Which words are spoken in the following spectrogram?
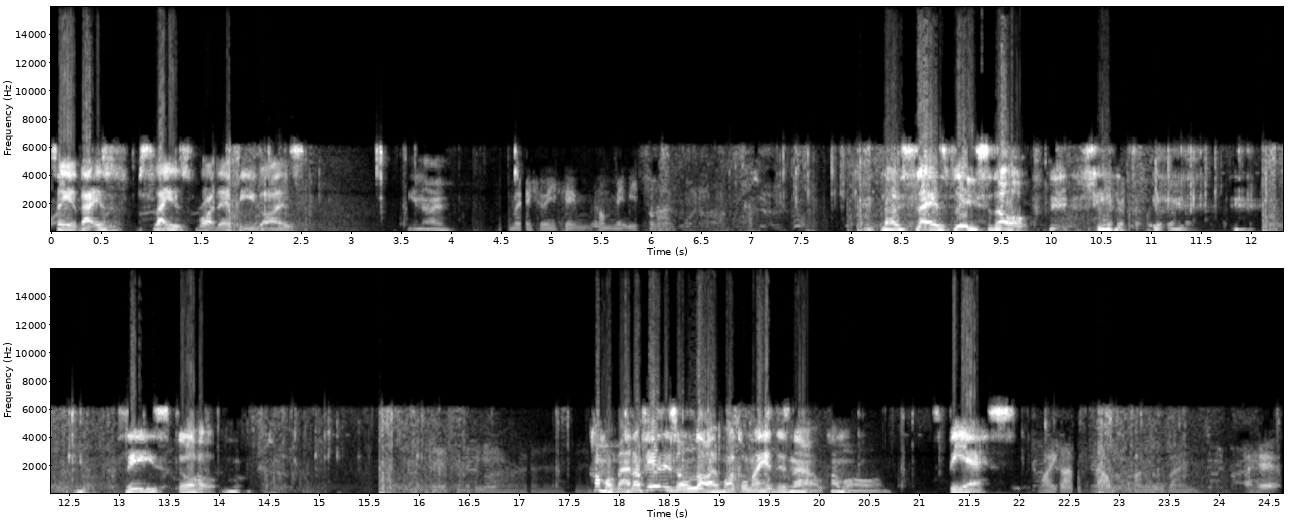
so yeah, that is Slayers right there for you guys. You know. Make sure you came, come meet me tonight. No, Slayers, please stop. please stop. There's gonna be a... Come on, man. I've hit this online. Why can't I hit this now? Come on. It's BS. Why you guys now on all? I hit.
